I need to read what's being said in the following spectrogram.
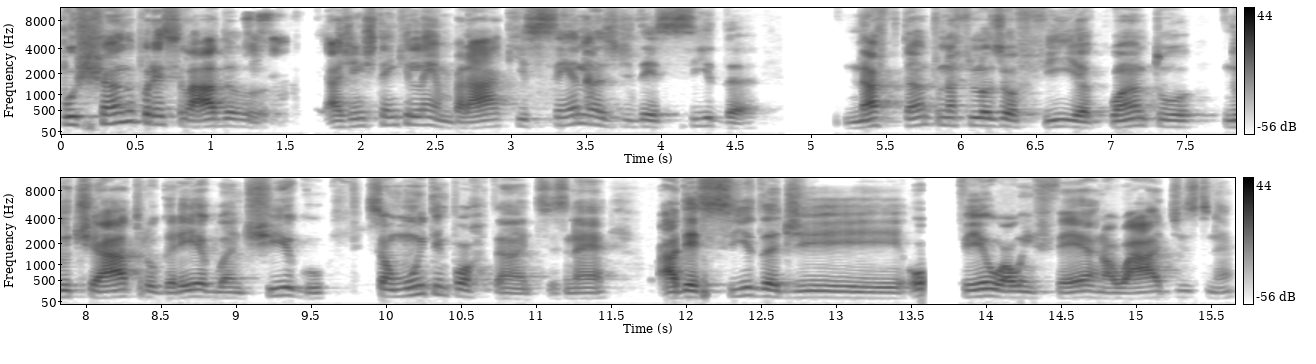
puxando por esse lado, a gente tem que lembrar que cenas de descida, na, tanto na filosofia quanto no teatro grego antigo, são muito importantes, né? A descida de Orfeu ao inferno, ao Hades, né?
